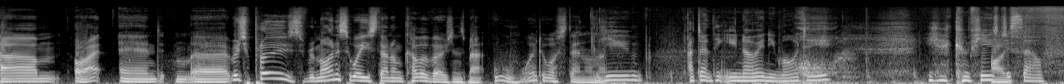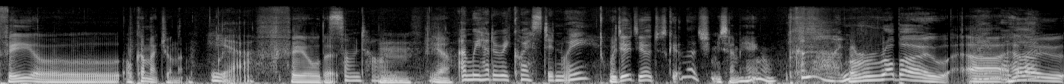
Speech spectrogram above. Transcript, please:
wow. Um, all right. And uh, Richard, please remind us of where you stand on cover versions, Matt. Ooh, where do I stand on that? You, I don't think you know anymore, do you? You confused I yourself. feel. I'll come back to you on that one. Yeah. Feel that. Sometime. Mm, yeah. And we had a request, didn't we? We did, yeah. Just getting that, Shimmy Sammy. Hang on. Come on. Robbo. Uh, Robbo. Hello,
